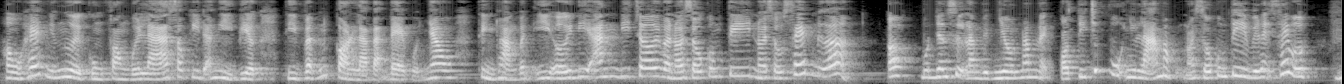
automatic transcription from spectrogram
hầu hết những người cùng phòng với Lá sau khi đã nghỉ việc thì vẫn còn là bạn bè của nhau, thỉnh thoảng vẫn ý ới đi ăn, đi chơi và nói xấu công ty, nói xấu sếp nữa. Ơ, một nhân sự làm việc nhiều năm lại có tí chức vụ như lá mà cũng nói xấu công ty với lại sếp ư? Ừ.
